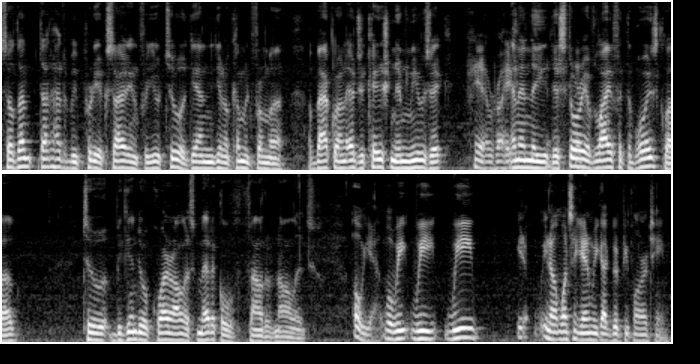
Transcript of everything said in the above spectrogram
So that that had to be pretty exciting for you too. Again, you know, coming from a, a background education in music, Yeah, right. and then the, the story of life at the boys' club, to begin to acquire all this medical fount of knowledge. oh yeah. Well, we we we, you know, you know, once again, we got good people on our team.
